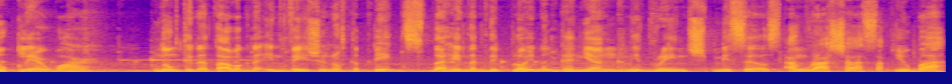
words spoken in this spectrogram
nuclear war nung tinatawag na invasion of the pigs dahil nag-deploy ng ganyang mid-range missiles ang Russia sa Cuba.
